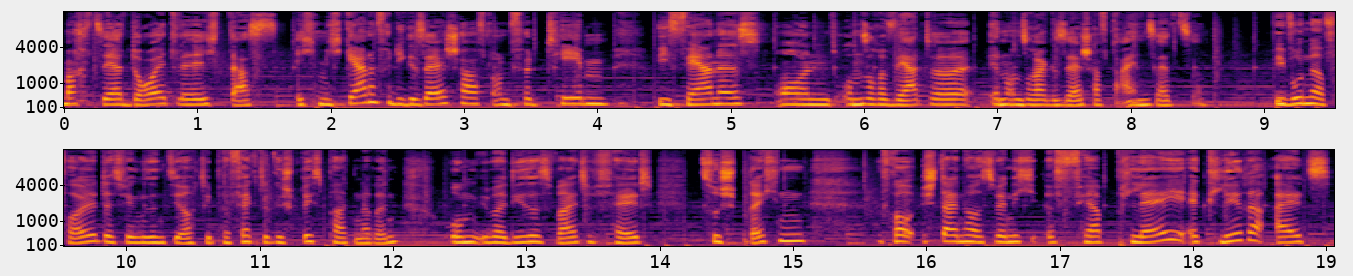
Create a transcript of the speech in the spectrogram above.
macht sehr deutlich, dass ich mich gerne für die Gesellschaft und für Themen wie Fairness und unsere Werte in unserer Gesellschaft einsetze. Wie wundervoll, deswegen sind Sie auch die perfekte Gesprächspartnerin, um über dieses weite Feld zu sprechen. Frau Steinhaus, wenn ich Fair Play erkläre als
